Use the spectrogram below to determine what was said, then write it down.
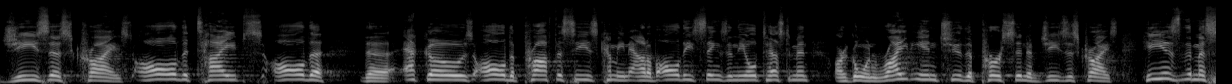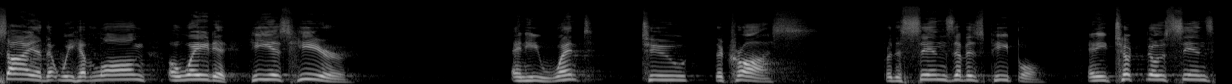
Jesus Christ. All the types, all the the echoes, all the prophecies coming out of all these things in the Old Testament are going right into the person of Jesus Christ. He is the Messiah that we have long awaited. He is here. And he went to the cross for the sins of his people. And he took those sins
